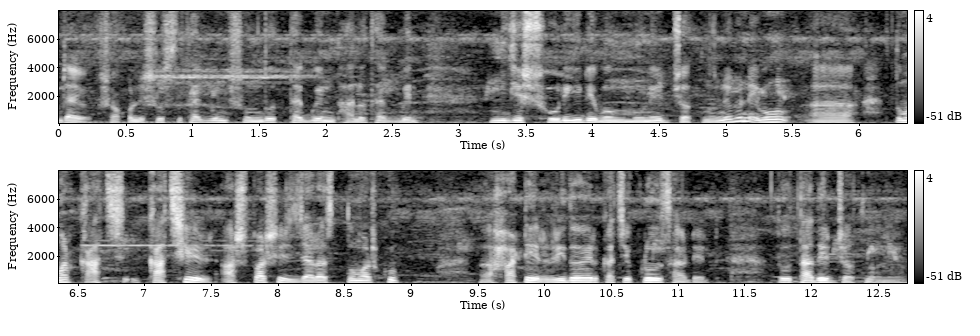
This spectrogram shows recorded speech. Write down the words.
যাই হোক সকলে সুস্থ থাকবেন সুন্দর থাকবেন ভালো থাকবেন। নিজের শরীর এবং মনের যত্ন নেবেন এবং তোমার কাছে, কাছের আশপাশের যারা তোমার খুব হার্টের, হৃদয়ের কাছে ক্লোজ হার্টের তো তাদের যত্ন নিও।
